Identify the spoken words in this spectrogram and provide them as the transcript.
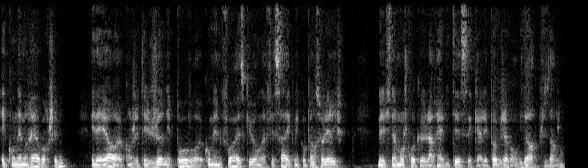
et qu'on aimerait avoir chez nous. Et d'ailleurs, quand j'étais jeune et pauvre, combien de fois est-ce qu'on a fait ça avec mes copains sur les riches? Mais finalement, je crois que la réalité, c'est qu'à l'époque, j'avais envie d'avoir plus d'argent.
